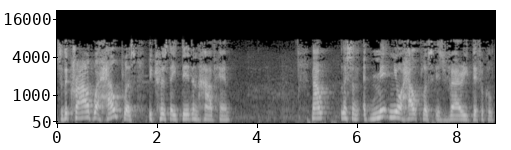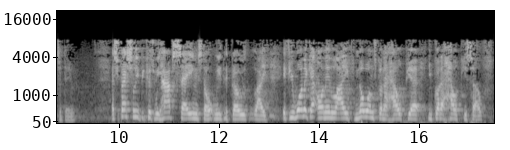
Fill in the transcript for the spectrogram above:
So the crowd were helpless because they didn't have him. Now, listen, admitting you're helpless is very difficult to do. Especially because we have sayings, don't we, that go like, if you want to get on in life, no one's going to help you, you've got to help yourself.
